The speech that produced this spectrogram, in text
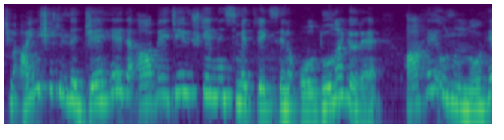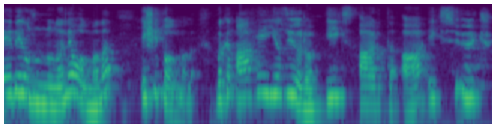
Şimdi aynı şekilde CH de ABC üçgeninin simetri ekseni olduğuna göre AH uzunluğu HB uzunluğuna ne olmalı? Eşit olmalı. Bakın AH yazıyorum. X artı A eksi 3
